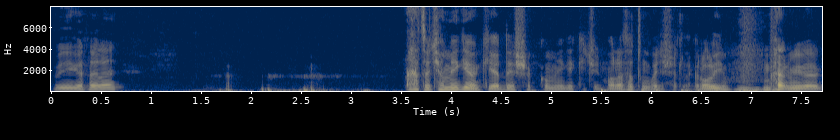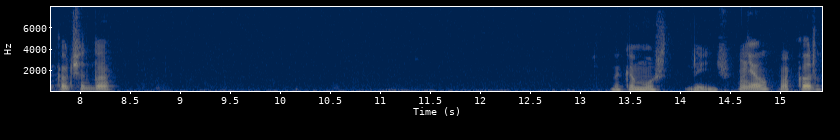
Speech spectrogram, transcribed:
vége fele. Hát, hogyha még jön kérdés, akkor még egy kicsit maradhatunk, vagy esetleg Roli bármivel kapcsolatban. Nekem most nincs. Jó, akkor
